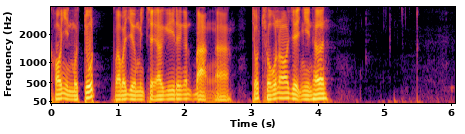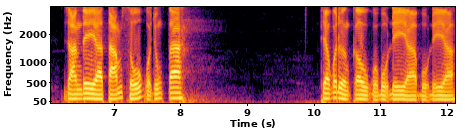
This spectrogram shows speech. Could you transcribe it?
khó nhìn một chút. Và bây giờ mình sẽ ghi lên cái bảng à, chốt số nó dễ nhìn hơn. Dàn đề à, 8 số của chúng ta. Theo cái đường cầu của bộ đề à, bộ đề à,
